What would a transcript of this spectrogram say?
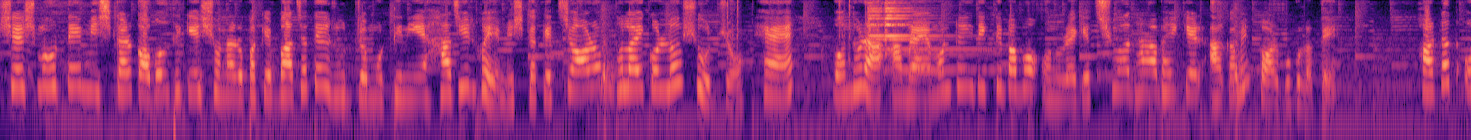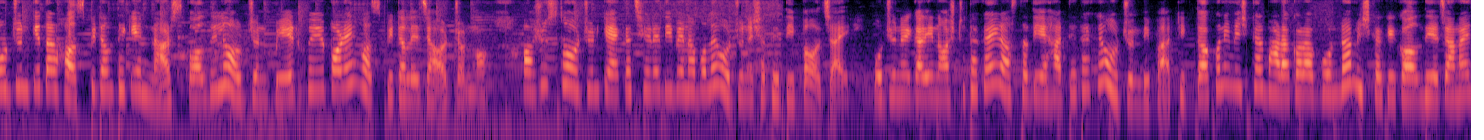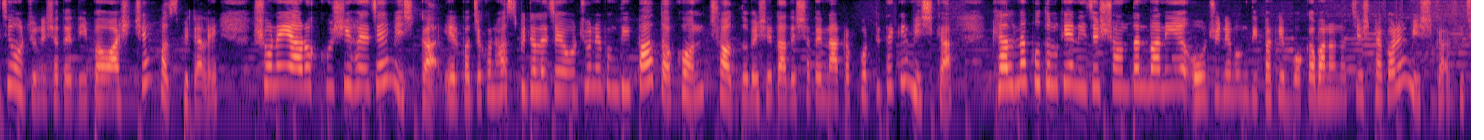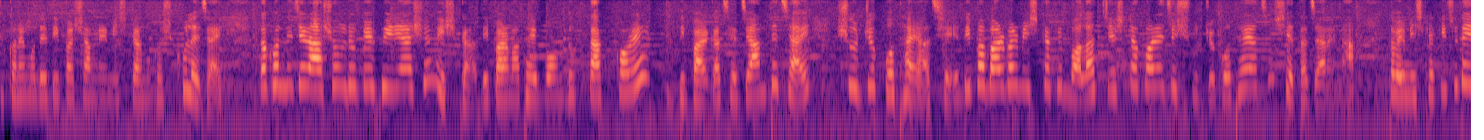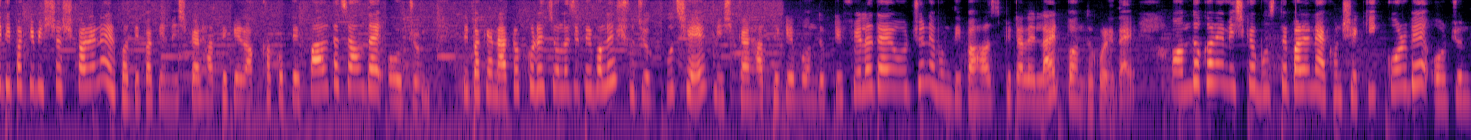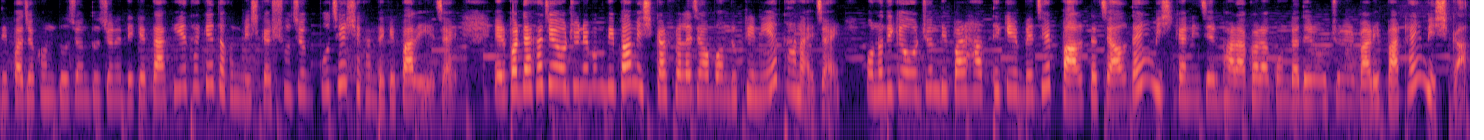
শেষ মুহূর্তে মিশকার কবল থেকে সোনারূপাকে বাঁচাতে রুদ্রমূর্তি নিয়ে হাজির হয়ে মিশকাকে চরম ধোলাই করল সূর্য। হ্যাঁ বন্ধুরা, আমরা এমনটাই দেখতে পাবো অনুরাগের ছোঁয়া ধারাবাহিকের আগামী পর্বগুলোতে। হঠাৎ অর্জুনকে তার হসপিটাল থেকে নার্স কল দিলে অর্জুন বের হয়ে পড়ে হসপিটালে যাওয়ার জন্য। অসুস্থ অর্জুনকে একা ছেড়ে দিবে না বলে অর্জুনের সাথে দীপাও যায়। অর্জুনের গাড়ি নষ্ট থাকায় রাস্তা দিয়ে হাঁটতে থাকে অর্জুন দীপা ঠিক তখনই মিশকার ভাড়া করা গুন্ডা মিশকাকে কল দিয়ে জানায় যে অর্জুনের সাথে দীপাও আসছে হসপিটালে। শুনেই আরও খুশি হয়ে যায় মিশকা এরপর যখন হসপিটালে যায় অর্জুন এবং দীপা তখন ছদ্মবেশে তাদের সাথে নাটক করতে থাকে মিশকা খেলনা পুতুলকে নিজের সন্তান বানিয়ে অর্জুন এবং দীপাকে বোকা বানানোর চেষ্টা করে মিশকা কিছুক্ষণের মধ্যে দীপার সামনে মিশকার মুখোশ খুলে যায়। তখন নিজের আসল রূপে ফিরে আসে মিশকা। দীপার মাথায় বন্দুক তাক করে দীপার কাছে জানতে চায়, সূর্য কোথায় আছে? দীপা বারবার মিশকাকে বলার চেষ্টা করে যে সূর্য কোথায় আছে, সে তা জানে না। তবে মিশকা কিছুতেই দীপাকে বিশ্বাস করে না। এরপর দীপাকে মিশকার হাত থেকে রক্ষা করতে পাল্টা চাল দেয় অর্জুন। দীপাকে নাটক করে চলে যেতে বলে সুযোগ বুঝে মিশকার হাত থেকে বন্দুকটি ফেলে দেয় অর্জুন এবং দীপা হসপিটালের লাইট বন্ধ করে দেয়। অন্ধকারে মিশকা বুঝতে পারে না এখন সে কি করবে। অর্জুন দীপা যখন দুজন দুজনের দিকে তাকিয়ে থাকে, তখন মিশকার সুযোগ বুঝে সেখান থেকে পালিয়ে যায়। এরপর দেখা যায় অর্জুন এবং দীপা মিশকার ফেলে যাওয়া বন্দুকটি নিয়ে থানায় যায়। অন্যদিকে অর্জুন দীপার হাত থেকে বেঁচে পাল্টা চাল দেয় মিশকা নিজের ভাড়া করা গুন্ডাদের অর্জুনের বাড়ি পাঠায় মিশকা।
